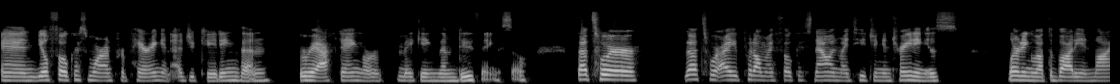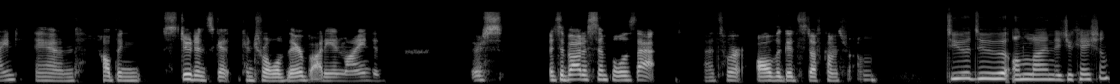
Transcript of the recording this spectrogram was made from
And you'll focus more on preparing and educating than reacting or making them do things. So that's where that's where i put all my focus now in my teaching and training is learning about the body and mind and helping students get control of their body and mind. And there's it's about as simple as that that's where all the good stuff comes from. Do you do online education?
